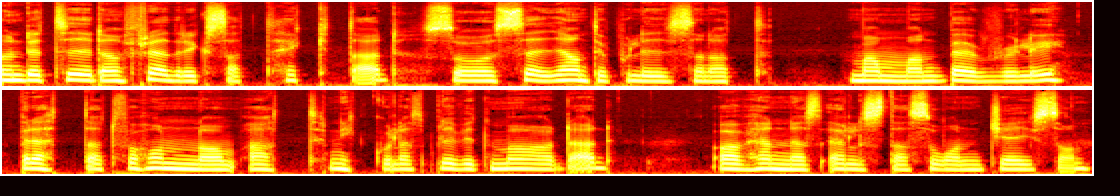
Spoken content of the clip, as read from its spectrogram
under tiden Fredrik satt häktad så säger han till polisen att mamman Beverly berättat för honom att Nikolas blivit mördad av hennes äldsta son Jason.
